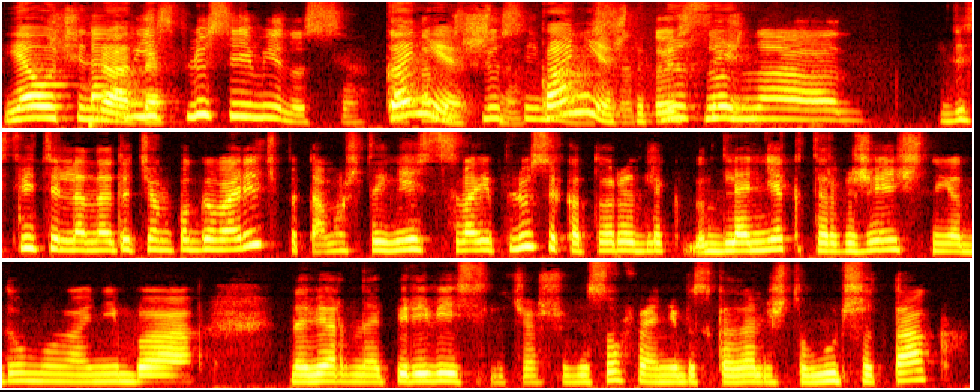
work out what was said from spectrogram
Я очень там рада. есть плюсы и минусы. Конечно, плюсы и конечно. То есть нужно действительно на эту тему поговорить, потому что есть свои плюсы, которые для, для некоторых женщин, я думаю, они бы, наверное, перевесили чашу весов, и они бы сказали, что лучше так,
